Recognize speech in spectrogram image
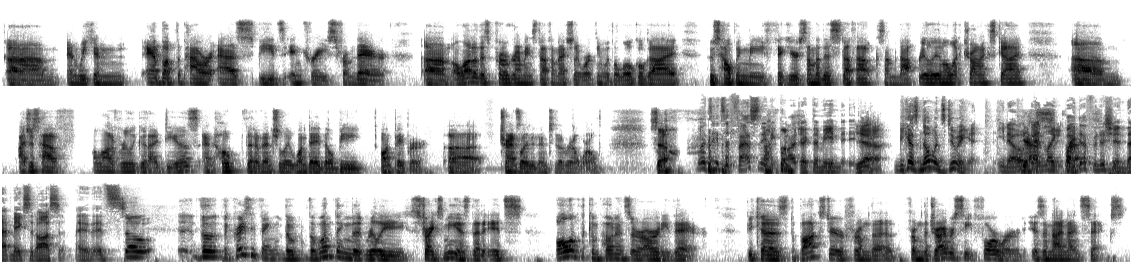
Um, and we can amp up the power as speeds increase from there. Um, a lot of this programming stuff, I'm actually working with a local guy who's helping me figure some of this stuff out because I'm not really an electronics guy. Um, I just have a lot of really good ideas and hope that eventually one day they'll be on paper uh, translated into the real world. So. well, it's, it's, a fascinating project. I mean, yeah, because no one's doing it, you know, yes, and like by definition, that makes it awesome. It's so the the crazy thing, the the one thing that really strikes me is that it's all of the components are already there because the Boxster from the from the driver's seat forward is a 996.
